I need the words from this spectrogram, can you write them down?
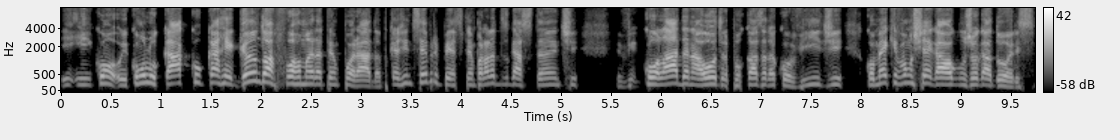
e, e, com, e, com, o Lukaku carregando a forma da temporada, porque a gente sempre pensa, temporada desgastante, colada na outra por causa da Covid, como é que vão chegar alguns jogadores?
